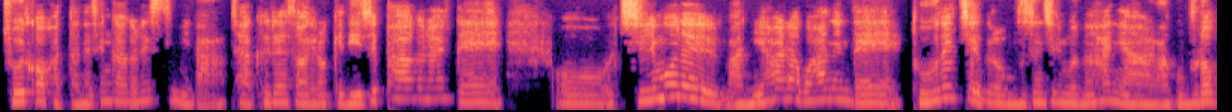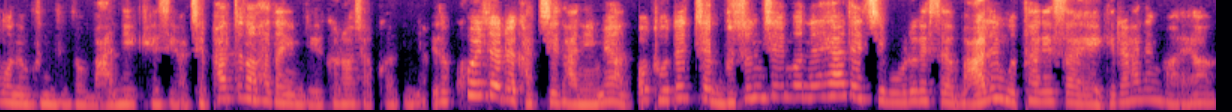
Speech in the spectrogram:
좋을 것 같다는 생각을 했습니다. 자, 그래서 이렇게 니즈 파악을 할 때, 어, 질문을 많이 하라고 하는데, 도대체 그럼 무슨 질문을 하냐라고 물어보는 분들도 많이 계세요. 제 파트너 사장님들이 그러셨거든요. 그래서 콜들을 같이 다니면, 어, 도대체 무슨 질문을 해야 될지 모르겠어요. 말을 못하겠어요. 얘기를 하는 거예요.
